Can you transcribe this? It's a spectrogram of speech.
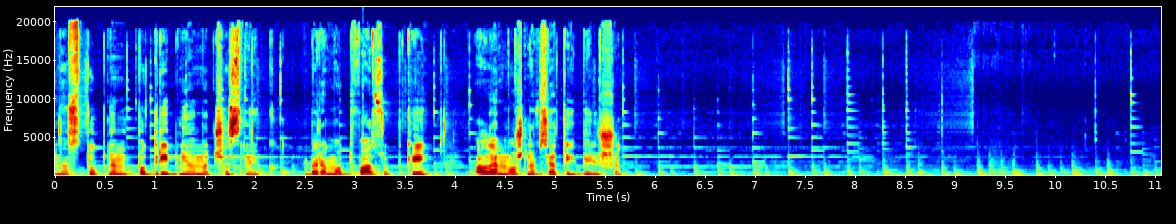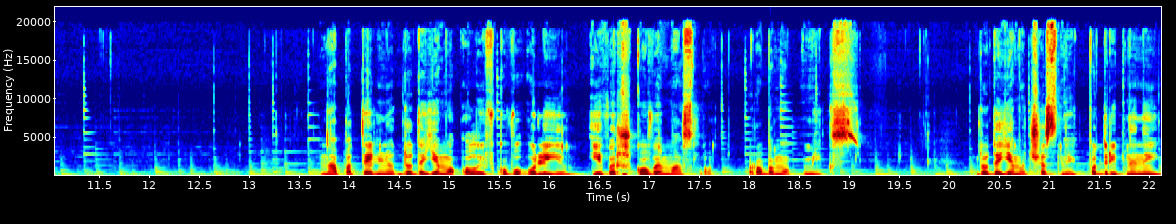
Наступним подрібнюємо часник. Беремо два зубки, але можна взяти і більше. На пательню додаємо оливкову олію і вершкове масло. Робимо мікс. Додаємо часник подрібнений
